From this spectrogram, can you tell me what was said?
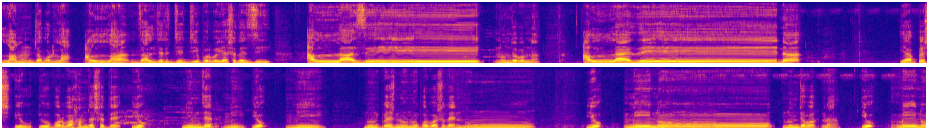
লাম জবর লা। আল্লাহ জালজের জি জি পড়ব ইয়ার সাথে জি। আল্লাহ জি, নুন জবর না। আল্লাহ জি না। ইয়া পেশ ইউ ইউ পড়ব হামজার সাথে ইউ মিমজের মি। ইউ, মি। নুন পেশ নু নু পড়বার সাথে নু। ইউ মি নু নুন জবর, না। ইউ মিনু,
